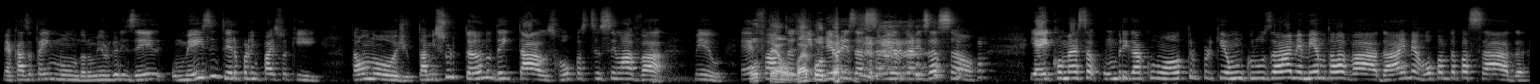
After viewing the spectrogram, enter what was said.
minha casa tá imunda, não me organizei o mês inteiro para limpar isso aqui. Tá um nojo, tá me surtando deitar, as roupas estão sem lavar. Meu, é Hotel, falta de hotel. priorização e organização. E aí começa um brigar com o outro porque um cruza, ai, minha meia não tá lavada, ai, minha roupa não tá passada,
